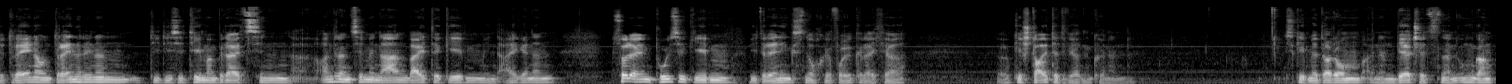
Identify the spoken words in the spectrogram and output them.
für Trainer und Trainerinnen, die diese Themen bereits in anderen Seminaren weitergeben, in eigenen, soll er Impulse geben, wie Trainings noch erfolgreicher äh, gestaltet werden können. Es geht mir darum, einen wertschätzenden Umgang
